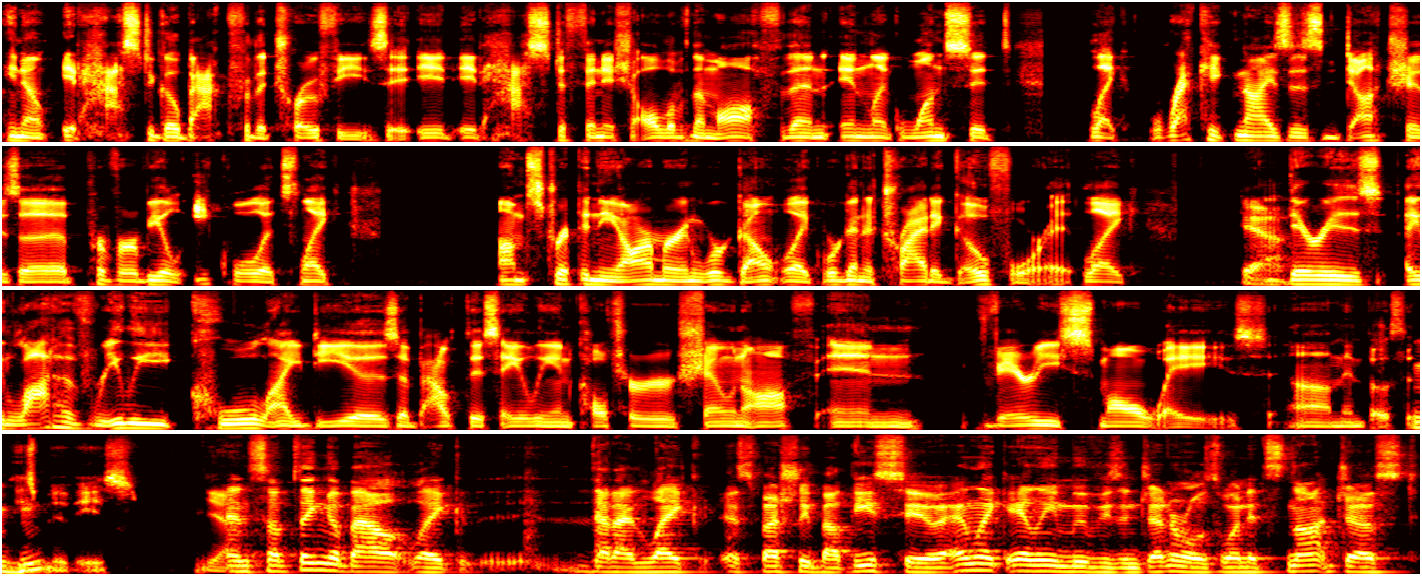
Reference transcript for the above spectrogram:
you know it has to go back for the trophies. It, it, it has to finish all of them off. Then and like once it like recognizes dutch as a proverbial equal it's like i'm stripping the armor and we're going like we're gonna try to go for it. Like yeah. there is a lot of really cool ideas about this alien culture shown off in very small ways um, in both of these movies Yeah. And something about like that I like, especially about these two and like alien movies in general, is when it's not just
